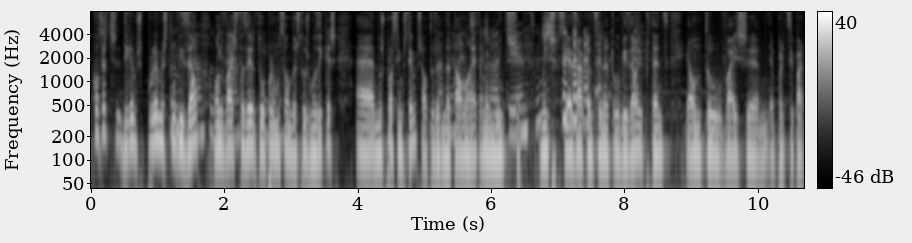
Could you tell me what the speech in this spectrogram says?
concertos, digamos, programas de televisão, televisão onde vais fazer a tua promoção das tuas músicas nos próximos tempos, à altura Exatamente, de Natal, não é? Também muitos, muitos especiais a acontecer na televisão e, portanto, é onde tu vais participar.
